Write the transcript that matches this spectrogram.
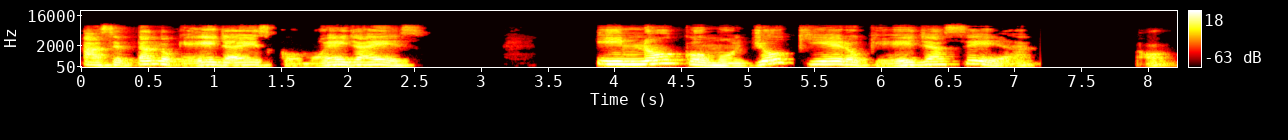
aceptando que ella es como ella es y no como yo quiero que ella sea, ¿no?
